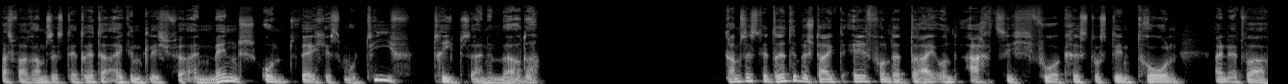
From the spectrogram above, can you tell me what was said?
was war Ramses III. eigentlich für ein Mensch und welches Motiv trieb seine Mörder? Ramses III. besteigt 1183 vor Christus den Thron, ein etwa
